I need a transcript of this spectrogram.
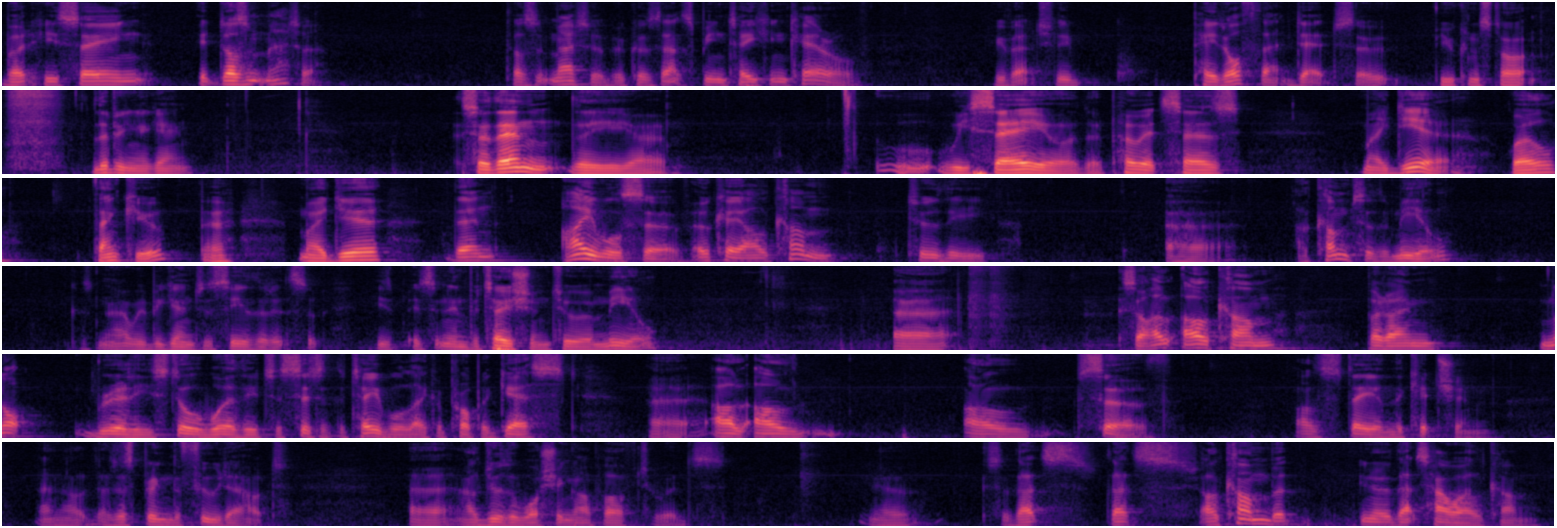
But he's saying it doesn't matter. It doesn't matter because that's been taken care of. You've actually paid off that debt, so you can start living again. So then the uh, we say, or the poet says, my dear, well, thank you. Uh, my dear, then I will serve. Okay, I'll come to the uh, I'll come to the meal because now we begin to see that it's a, it's an invitation to a meal. Uh, so I'll, I'll come, but I'm not really still worthy to sit at the table like a proper guest. Uh, I'll, I'll, I'll serve. I'll stay in the kitchen and I'll, I'll just bring the food out. Uh, I'll do the washing up afterwards. You know, so that's, that's, I'll come, but you know, that's how I'll come.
